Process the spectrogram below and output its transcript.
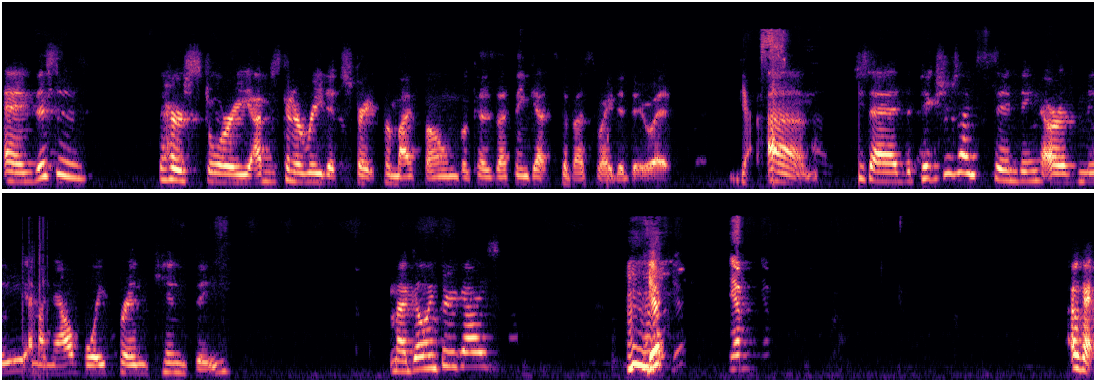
and this is her story. I'm just going to read it straight from my phone because I think that's the best way to do it. Yes. Um, she said, The pictures I'm sending are of me and my now boyfriend, Kinsey. Am I going through, guys? Yep. Yep, yep. Okay.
